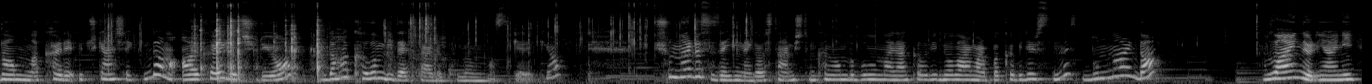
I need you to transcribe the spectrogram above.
damla, kare, üçgen şeklinde ama arkaya geçiriyor. Daha kalın bir defterde kullanılması gerekiyor. Şunları da size yine göstermiştim. Kanalımda bununla alakalı videolar var. Bakabilirsiniz. Bunlar da liner yani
